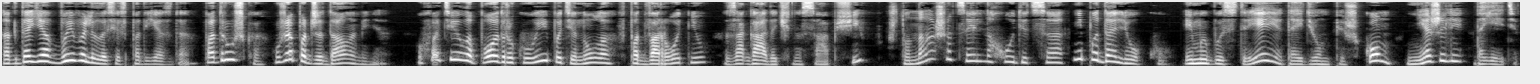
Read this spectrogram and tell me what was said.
Когда я вывалилась из подъезда, подружка уже поджидала меня. Ухватила под руку и потянула в подворотню, загадочно сообщив, что наша цель находится неподалеку, и мы быстрее дойдем пешком, нежели доедем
